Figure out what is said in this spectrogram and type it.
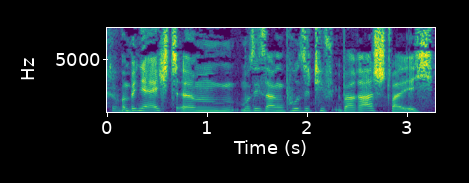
Stimmt. Und bin ja echt, ähm, muss ich sagen, positiv überrascht, weil ich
